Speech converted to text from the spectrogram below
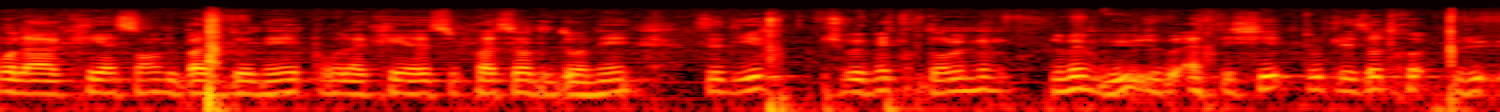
pour la création de base de données, pour la création de données. C'est-à-dire, je veux mettre dans le même, le même vue, je veux afficher toutes les autres vues.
